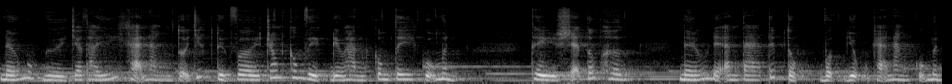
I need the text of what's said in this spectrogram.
Nếu một người cho thấy khả năng tổ chức tuyệt vời trong công việc điều hành công ty của mình, thì sẽ tốt hơn nếu để anh ta tiếp tục vận dụng khả năng của mình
